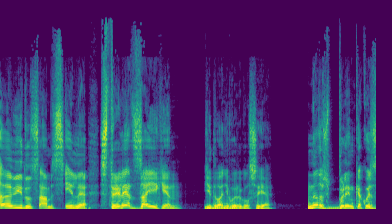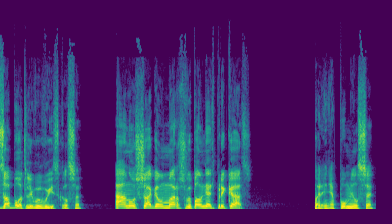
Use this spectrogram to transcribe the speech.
виду сам сильный. Стрелец Заикин. Едва не выругался я. Надо ж, блин, какой заботливый выискался. А ну шагом марш выполнять приказ. Парень опомнился,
